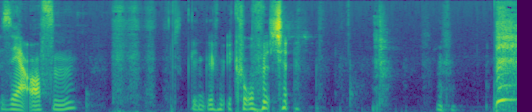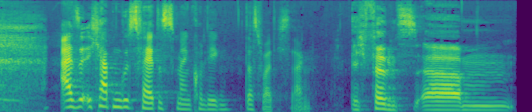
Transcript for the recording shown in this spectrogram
sehr offen. Das klingt irgendwie komisch. Also ich habe ein gutes Verhältnis zu meinen Kollegen, das wollte ich sagen. Ich find's, ähm,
